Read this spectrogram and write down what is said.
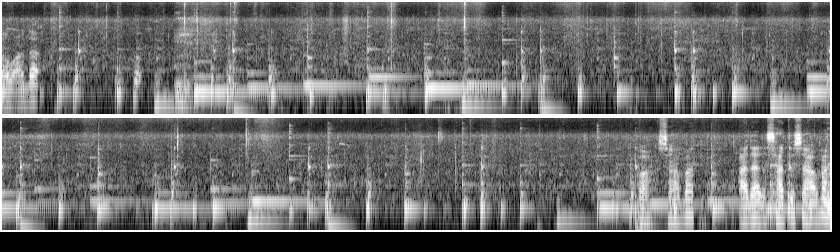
Tahu ada Wah, sahabat, ada satu sahabat.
